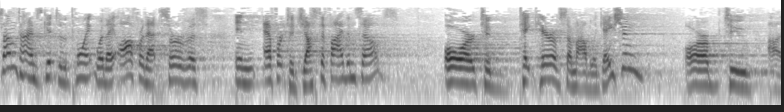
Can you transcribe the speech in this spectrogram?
sometimes get to the point where they offer that service in effort to justify themselves or to take care of some obligation or to uh,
